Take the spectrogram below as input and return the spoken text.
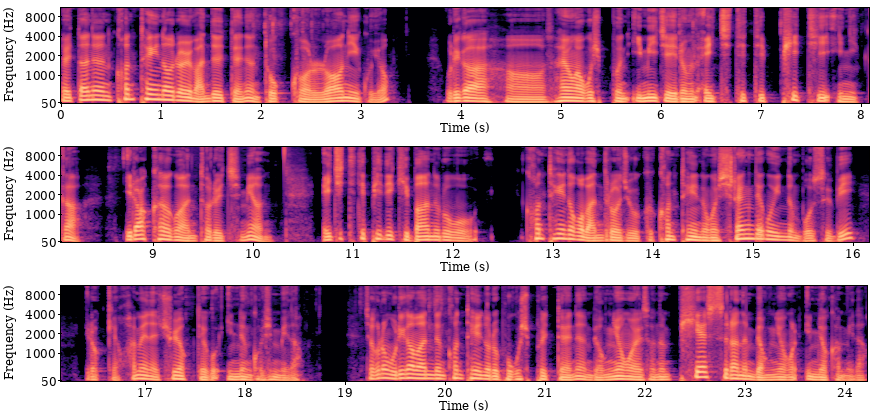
자, 일단은 컨테이너를 만들 때는 docker run이고요. 우리가 어, 사용하고 싶은 이미지의 이름은 httpd이니까 이렇게 하고 안터를 치면 httpd 기반으로 컨테이너가 만들어지고 그 컨테이너가 실행되고 있는 모습이 이렇게 화면에 출력되고 있는 것입니다. 자, 그럼 우리가 만든 컨테이너를 보고 싶을 때는 명령어에서는 ps라는 명령을 입력합니다.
